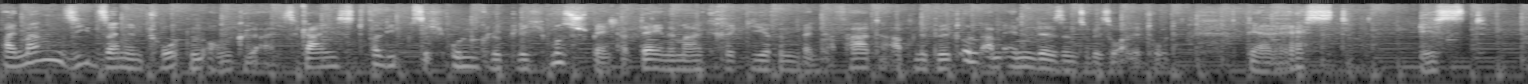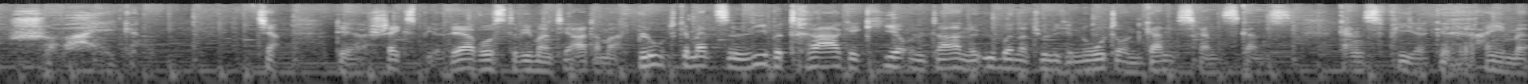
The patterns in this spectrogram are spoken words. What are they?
Ein Mann sieht seinen toten Onkel als Geist, verliebt sich unglücklich, muss später Dänemark regieren, wenn der Vater abnippelt und am Ende sind sowieso alle tot. Der Rest ist Schweigen. Tja, der Shakespeare, der wusste, wie man Theater macht. Blut, Gemetzel, Liebe, Tragik, hier und da eine übernatürliche Note und ganz, ganz, ganz, ganz viel Gereime.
